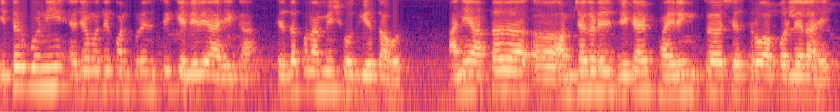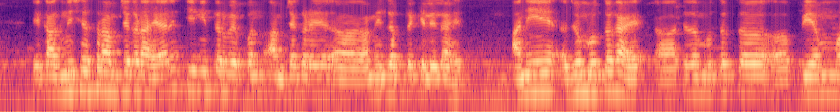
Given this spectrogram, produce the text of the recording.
इतर कोणी याच्यामध्ये कॉन्फरन्सी केलेली आहे का त्याचा पण आम्ही शोध घेत आहोत. आणि आता आमच्याकडे जे काय फायरिंगचं शस्त्र वापरलेलं आहे एक अग्निशस्त्र आमच्याकडे आहे आणि तीन इतर वेपन आमच्याकडे आम्ही जप्त केलेले आहेत. आणि जो मृतक आहे त्याचा मृतकचं पी एम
